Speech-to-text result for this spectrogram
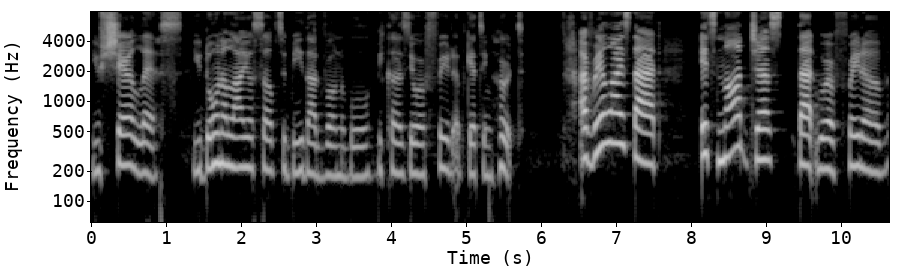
You share less. You don't allow yourself to be that vulnerable because you're afraid of getting hurt. I've realized that it's not just that we're afraid of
